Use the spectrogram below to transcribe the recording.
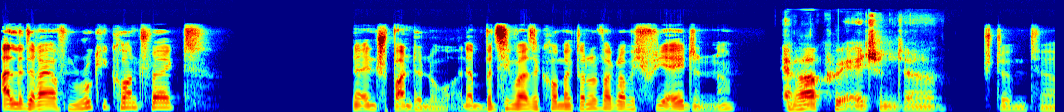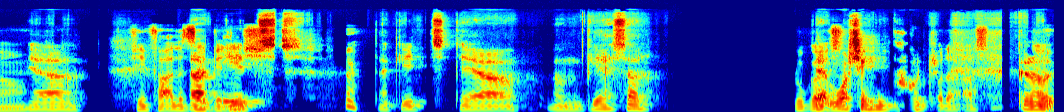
Alle drei auf dem Rookie-Contract. Eine entspannte Nummer. Beziehungsweise Cole McDonald war, glaube ich, Free Agent, ne? Er war Free Agent, ja. Stimmt, ja. Ja, Auf jeden Fall alle da sehr billig. geht, da geht der, ähm, wie heißt er? Der Lukas Washington Coach. oder Ass. Genau,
